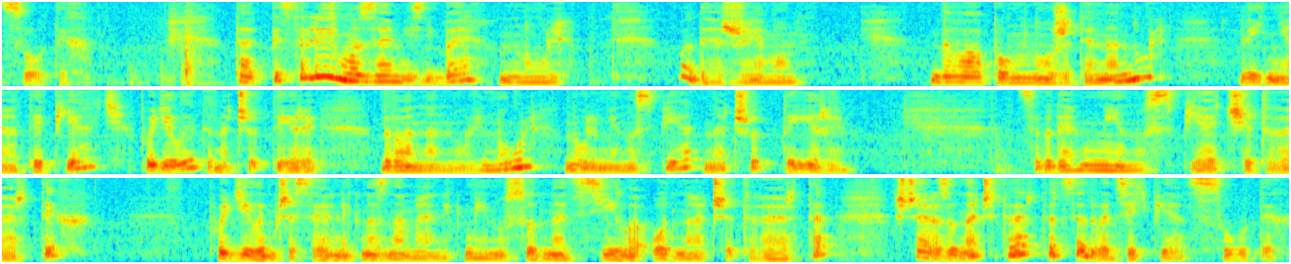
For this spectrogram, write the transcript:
сотих. Так, підставляємо замість b 0. Одержуємо 2 помножити на 0, відняти 5, поділити на 4. 2 на 0, 0, 0 мінус 5 на 4. Це буде мінус 5 четвертих. Поділимо чисельник на знаменник мінус 1,1 четверта. Ще раз 1 четверта це 25 сотих.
